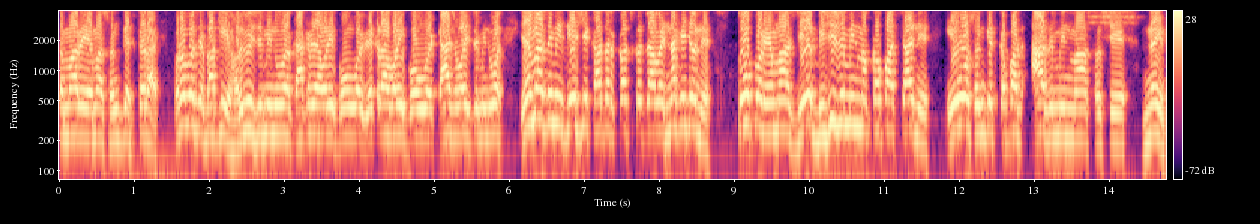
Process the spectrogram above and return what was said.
તમારે એમાં સંકેત કરાય. બરોબર છે? બાકી હળવી જમીન હોય કાંકરિયા વાળી ભોં હોય વેકરા વાળી ભોં હોય ટાસ વાળી જમીન હોય, એમાં તમે દેશી ખાતર કચ કચાવે નાખી દો ને, તો પણ એમાં જે બીજી જમીનમાં કપાસ થાય ને, એવો સંકેત કપાસ આ જમીનમાં થશે નહીં.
